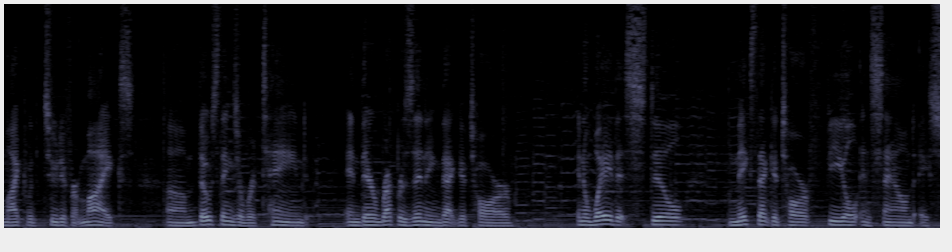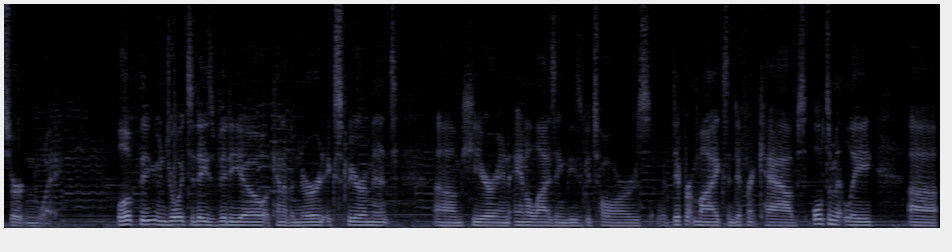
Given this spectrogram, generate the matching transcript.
mic'd with two different mics, um, those things are retained and they're representing that guitar in a way that still makes that guitar feel and sound a certain way. Well, hope that you enjoyed today's video, kind of a nerd experiment um, here in analyzing these guitars with different mics and different cabs. Ultimately, uh,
